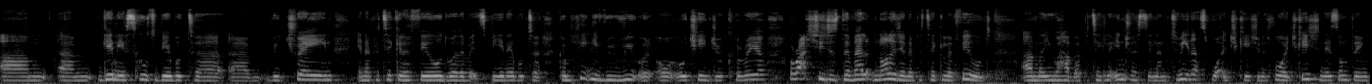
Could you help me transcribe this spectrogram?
um, um, gaining a skill to be able to um, retrain in a particular field, whether it's being able to completely reroute or, or, or change your career, or actually just develop knowledge in a particular field um, that you have a particular interest in. And to me, that's what education is for. Education is something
